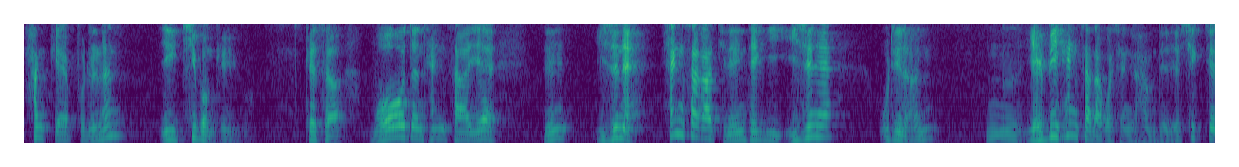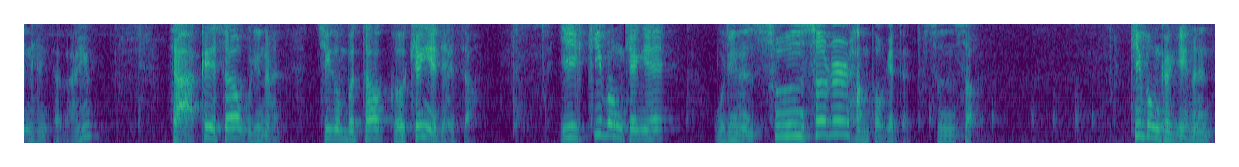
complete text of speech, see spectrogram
함께 부르는 이 기본 경이고 그래서 모든 행사의 이전에 행사가 진행되기 이전에 우리는 음, 예비 행사라고 생각하면 되죠. 식전 행사다. 자 그래서 우리는 지금부터 그 경에 대해서 이 기본 경에 우리는 순서를 한번 보게 됐다. 순서. 기본 경에는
